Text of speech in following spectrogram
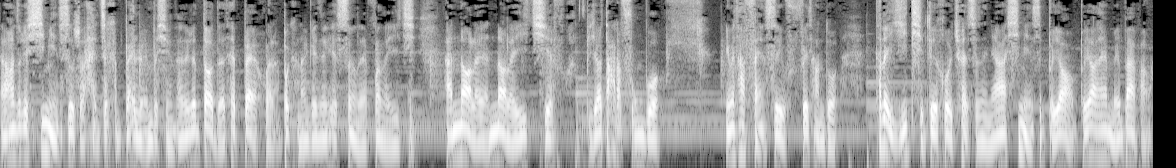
然后这个西敏寺说：“哎，这个拜伦不行，他这个道德太败坏了，不可能跟这些圣人放在一起。”还闹了闹了一起比较大的风波，因为他粉丝有非常多。他的遗体最后确实人家西敏寺不要，不要他也没办法嘛。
